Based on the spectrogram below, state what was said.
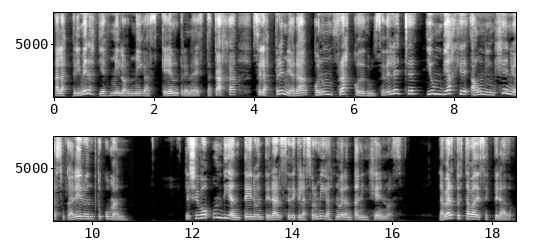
A las primeras diez mil hormigas que entren a esta caja se las premiará con un frasco de dulce de leche y un viaje a un ingenio azucarero en Tucumán. Le llevó un día entero enterarse de que las hormigas no eran tan ingenuas. Laberto estaba desesperado.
